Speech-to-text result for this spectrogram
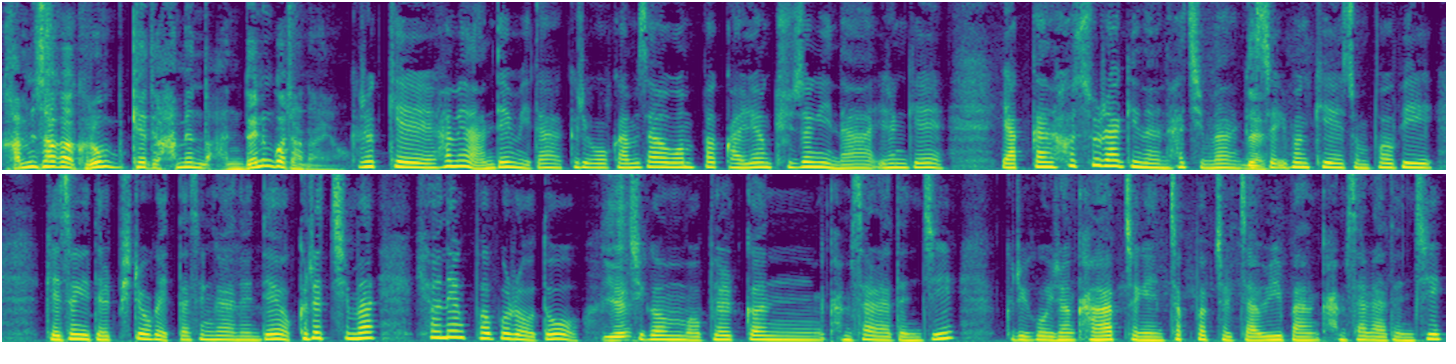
감사가 그렇게 하면 안 되는 거잖아요. 그렇게 하면 안 됩니다. 그리고 감사원법 관련 규정이나 이런 게 약간 허술하기는 하지만 네. 그래서 네. 이번 기회에 좀 법이 개정이 될 필요가 있다 생각하는데요. 그렇지만 현행법으로도 예. 지금 뭐 별건 감사라든지 그리고 이런 강압적인 적법 절차 위반 감사라든지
